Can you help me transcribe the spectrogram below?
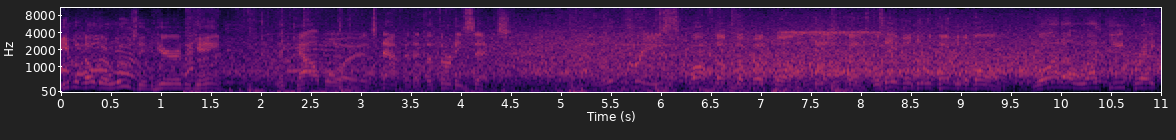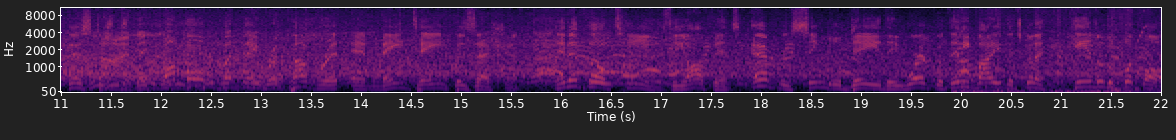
even though they're losing here in the game. The Cowboys snap it at the 36. That little crease coughed up the football. The offense was able to recover the ball. What a lucky break this time. They fumble, but they recover it and maintain possession. NFL teams, the offense, every single day they work with anybody that's going to handle the football.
